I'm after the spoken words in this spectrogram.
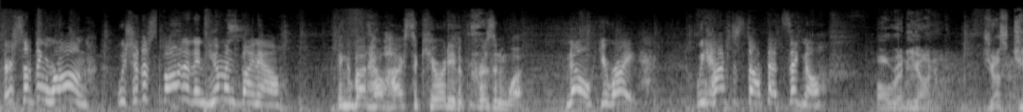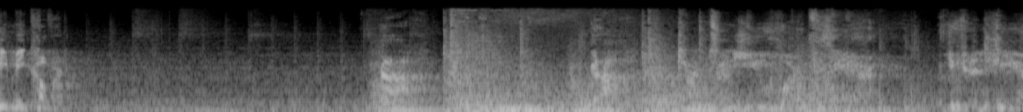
There's something wrong! We should have spotted Inhumans by now! Think about how high security the prison was. No, you're right. We have to stop that signal. Already on it. Just keep me covered. Captain, you weren't there. You didn't hear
